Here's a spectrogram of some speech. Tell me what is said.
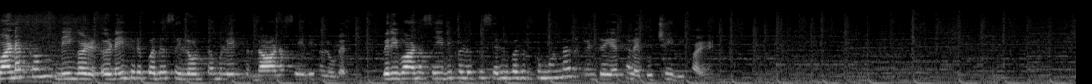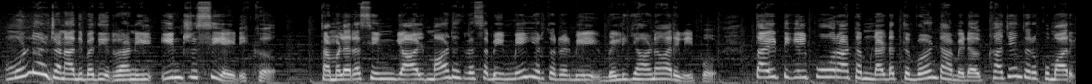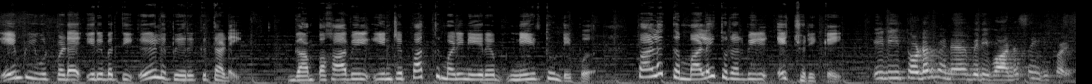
வணக்கம். நீங்கள் இணைந்திருப்பது சிலோன் தமிழின் பிரதான செய்திகளுடன். விரிவான செய்திகளுக்கு செல்வதற்கு முன்னர் இன்றைய தலைப்புச் செய்திகள். முன்னாள் ஜனாதிபதி ரணில் இன்று சிஐடிக்கு. தமிழரசின் யாழ் மாநகர சபை மேயர் தொடர்பில் வெளியான அறிவிப்பு. தைட்டியில் போராட்டம் நடத்த வேண்டாம் என கஜேந்திரகுமார் எம்பி உட்பட இருபத்தி ஏழு பேருக்கு தடை. கம்பஹாவில் இன்று பத்து மணி நேரம் நீர் துண்டிப்பு பலத்த மழை தொடர்பில் எச்சரிக்கை. இனி தொடர்பென விரிவான செய்திகள்.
